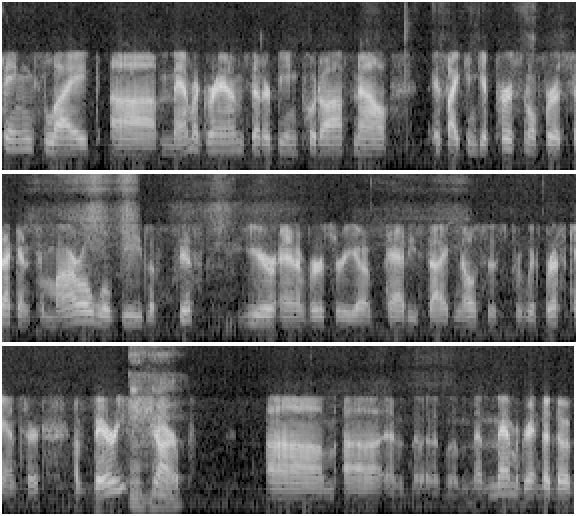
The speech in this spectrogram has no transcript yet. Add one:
things like uh, mammograms that are being put off now. If I can get personal for a second, tomorrow will be the fifth year anniversary of Patty's diagnosis for, with breast cancer. A very sharp um, uh, mammogram, the, the,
